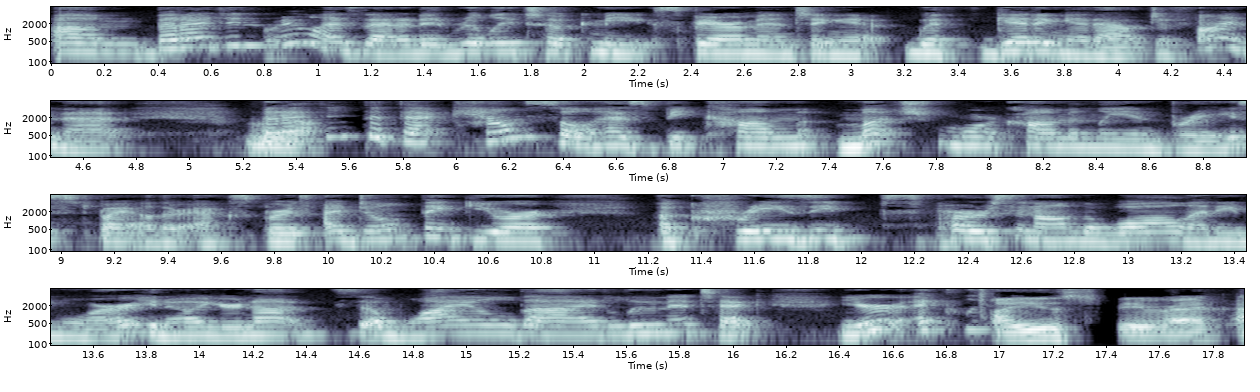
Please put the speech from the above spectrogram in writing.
Um, but I didn't realize that. And it really took me experimenting it with getting it out to find that. But yeah. I think that that counsel has become much more commonly embraced by other experts. I don't think you're a crazy person on the wall anymore. You know, you're not a wild eyed lunatic. You're a I used to be, right?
